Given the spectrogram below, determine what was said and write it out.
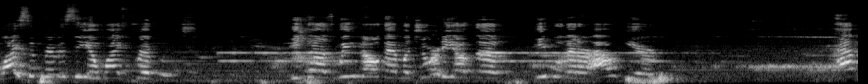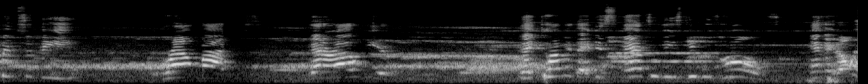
white supremacy and white privilege. Because we know that majority of the people that are out here happen to be brown bodies that are out here. They come and they dismantle these people's homes and they don't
